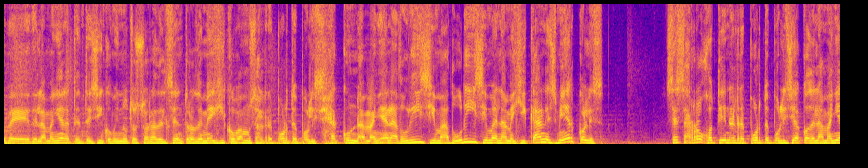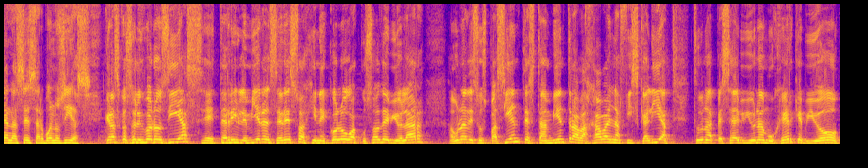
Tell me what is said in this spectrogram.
9 de la mañana, 35 minutos hora del centro de México. Vamos al reporte con Una mañana durísima, durísima en la mexicana. Es miércoles. César Rojo tiene el reporte policíaco de la mañana. César, buenos días. Gracias, José Luis. Buenos días. Eh, terrible. Envían el cerezo a ginecólogo acusado de violar a una de sus pacientes. También trabajaba en la fiscalía. Tuvo una pesadilla. Vivió una mujer que vivió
